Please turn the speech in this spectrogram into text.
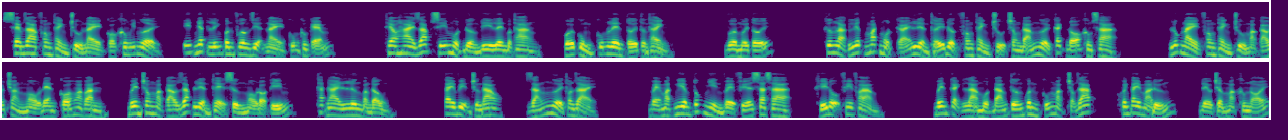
Xem ra phong thành chủ này có không ít người, ít nhất lĩnh quân phương diện này cũng không kém. Theo hai giáp sĩ một đường đi lên bậc thang, cuối cùng cũng lên tới tường thành. Vừa mới tới, khương lạc liếc mắt một cái liền thấy được phong thành chủ trong đám người cách đó không xa. Lúc này phong thành chủ mặc áo choàng màu đen có hoa văn, bên trong mặc áo giáp liền thể sừng màu đỏ tím, thắt hai lưng bằng đồng. Tay vịn trường đao, dáng người thon dài vẻ mặt nghiêm túc nhìn về phía xa xa, khí độ phi phạm bên cạnh là một đám tướng quân cũng mặc trọng giáp, khoanh tay mà đứng, đều trầm mặc không nói.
